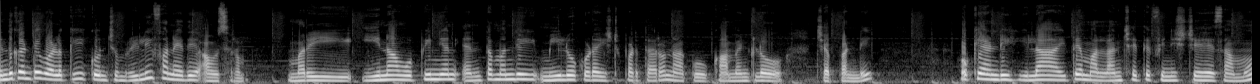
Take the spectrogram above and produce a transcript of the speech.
ఎందుకంటే వాళ్ళకి కొంచెం రిలీఫ్ అనేది అవసరం. మరి ఈ నా ఒపీనియన్ ఎంతమంది మీలో కూడా ఇష్టపడతారో నాకు కామెంట్లో చెప్పండి. ఓకే అండి ఇలా అయితే మా లంచ్ అయితే ఫినిష్ చేసేసాము.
